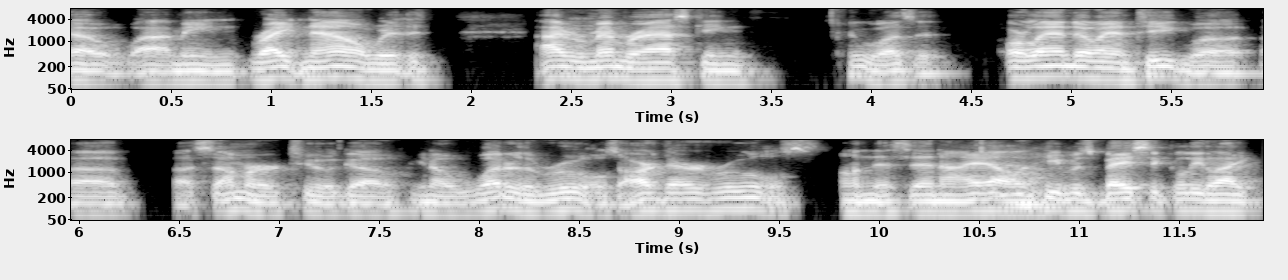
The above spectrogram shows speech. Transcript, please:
Uh, I mean, right now, I remember asking, who was it? Orlando Antigua uh, a summer or two ago, you know, what are the rules? Are there rules on this NIL? And he was basically like,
